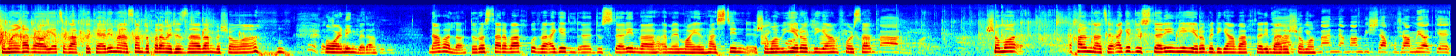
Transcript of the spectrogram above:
شما اینقدر رعایت وقت کردیم من اصلا به خودم اجازه ندادم به شما وارنینگ بدم. نه والا درست سر وقت بود و اگه دوست دارین و مایل هستین شما یه رو دیگه هم فرصت شما خانم ناطق اگه دوست دارین یه یه رو به دیگه هم وقت دارین برای شما. من من بیشتر خوشم میاد که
